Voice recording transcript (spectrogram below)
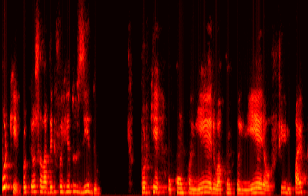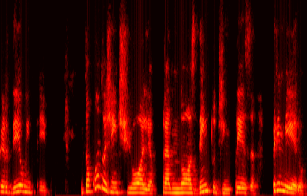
Por quê? Porque o salário dele foi reduzido. Porque o companheiro, a companheira, o filho, o pai perdeu o emprego. Então, quando a gente olha para nós dentro de empresa, primeiro,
